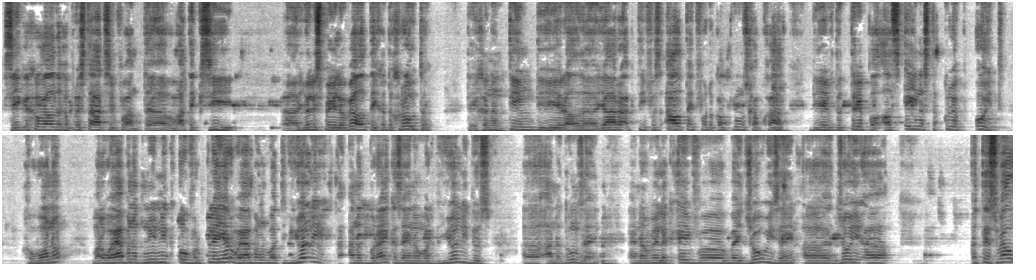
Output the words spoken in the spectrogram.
zeker een geweldige prestatie. Want eh, wat ik zie, jullie spelen wel tegen de grote. Tegen een team die hier al jaren actief is, altijd voor de kampioenschap gaat. Die heeft de triple als enige club ooit gewonnen. Maar we hebben het nu niet over player. We hebben wat jullie aan het bereiken zijn en wat jullie dus eh, aan het doen zijn. En dan wil ik even bij Joey zijn. Eh, Joey, eh, het is wel.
